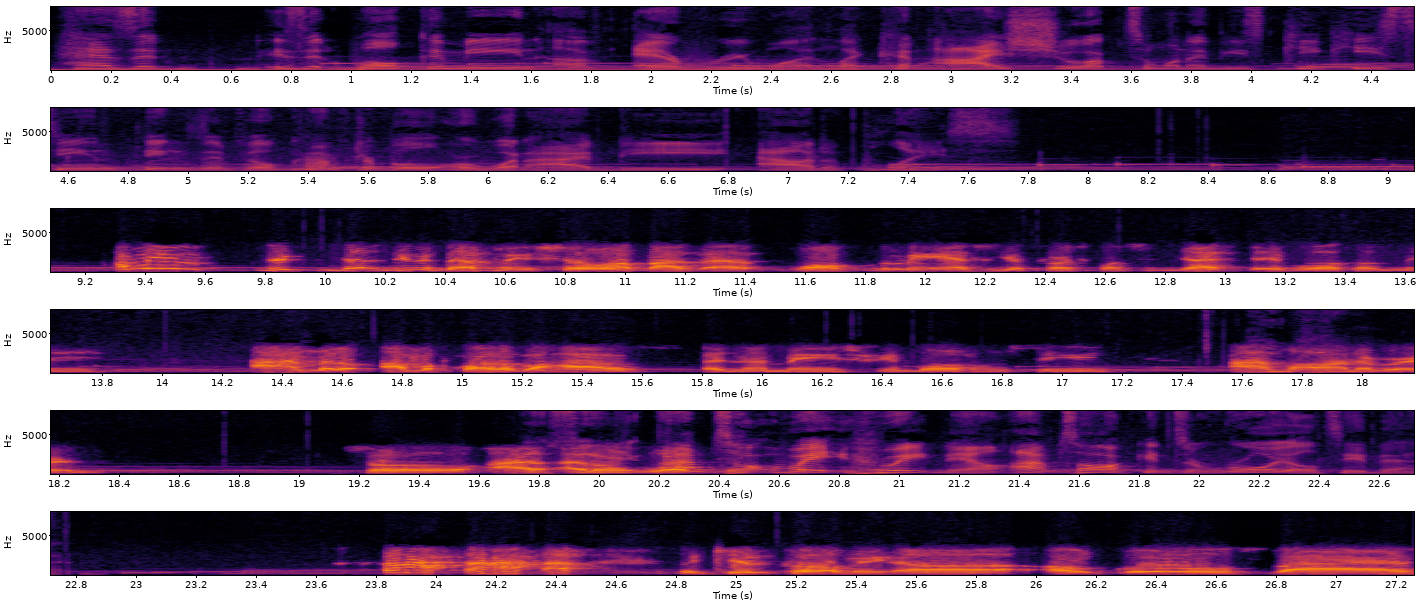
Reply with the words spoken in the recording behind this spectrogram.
Has it? Is it welcoming of everyone? Like, could I show up to one of these Kiki scene things and feel comfortable, or would I be out of place? You, you could definitely show up. I, I, well, let me answer your first question. Yes, they've welcomed me. I'm a, I'm a part of a house in the mainstream ballroom scene. I'm an honorary, so I, Oh, so I don't you- work. Ta- wait, wait. Now I'm talking to royalty. Then the kids call me uh, uncle slash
